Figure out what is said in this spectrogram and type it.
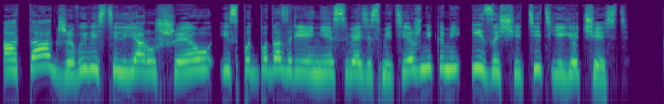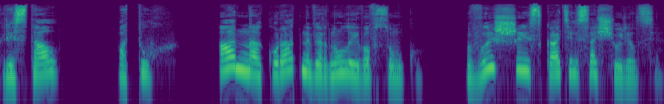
А также вывести Льяру Шео из-под подозрения связи с мятежниками и защитить ее честь». Кристалл потух. Анна аккуратно вернула его в сумку. Высший искатель сощурился.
